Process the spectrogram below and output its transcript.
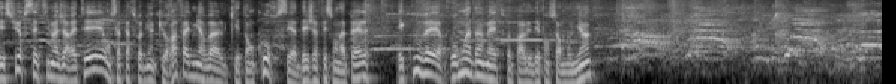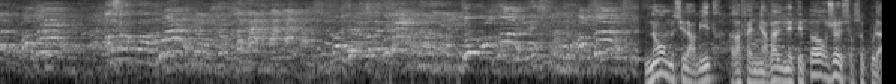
Et sur cette image arrêtée, on s'aperçoit bien que Raphaël Mirval, qui est en course et a déjà fait son appel, est couvert au moins d'un mètre par les défenseurs mouliens. Non, monsieur l'arbitre, Raphaël Mirval n'était pas hors jeu sur ce coup-là.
